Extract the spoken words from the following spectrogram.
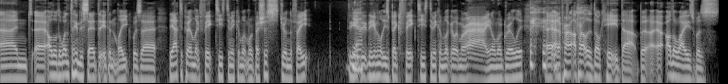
and uh, although the one thing they said that he didn't like was uh, they had to put in like fake teeth to make him look more vicious during the fight. They, Yeah. they, they gave him like these big fake teeth to make him look like more ah, you know, more growly. uh, and apparently, apparently the dog hated that, but uh, otherwise was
